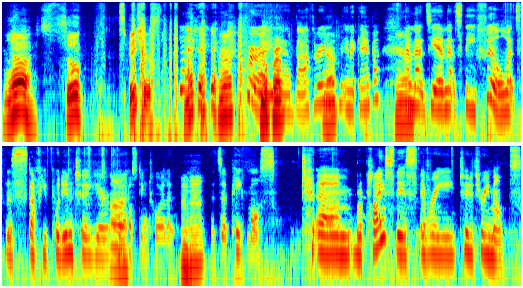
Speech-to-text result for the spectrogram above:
Yeah, so spacious. Yeah, for No a problem. uh, bathroom Yeah. in a camper, yeah. and that's yeah, and that's the fill. That's the stuff you put into your Alright. composting toilet. mm-hmm. It's a peat moss. Um, replace this every two to three months.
